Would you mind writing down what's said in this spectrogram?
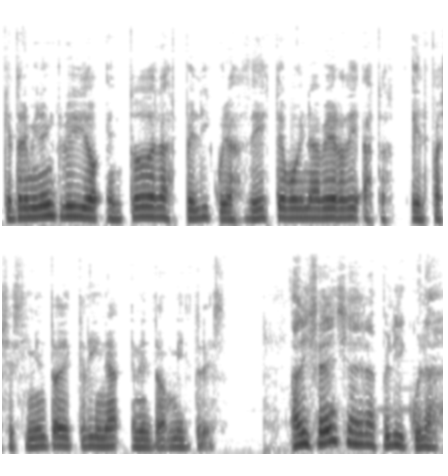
que terminó incluido en todas las películas de este Boina Verde hasta el fallecimiento de Krina en el 2003. A diferencia de la película,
